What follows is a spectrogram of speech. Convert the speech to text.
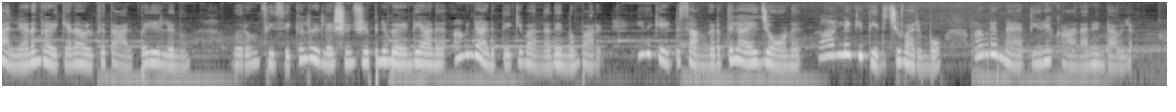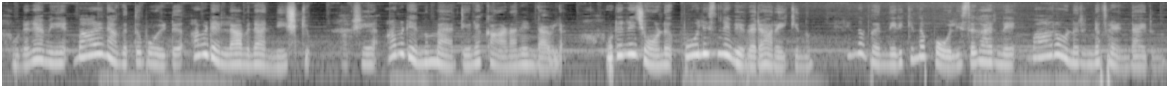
കല്യാണം കഴിക്കാൻ അവൾക്ക് താല്പര്യമില്ലെന്നും വെറും ഫിസിക്കൽ റിലേഷൻഷിപ്പിന് വേണ്ടിയാണ് അവന്റെ അടുത്തേക്ക് വന്നതെന്നും പറയും. ഇത് കേട്ട് സങ്കടത്തിലായ ജോണ് കാറിലേക്ക് തിരിച്ചു വരുമ്പോൾ അവിടെ മാത്യുവിനെ കാണാനുണ്ടാവില്ല. ഉടനെ അവന് ബാറിനകത്ത് പോയിട്ട് അവിടെ എല്ലാം അവനെ അന്വേഷിക്കും. പക്ഷേ അവിടെയൊന്നും മാത്യുവിനെ കാണാനുണ്ടാവില്ല. ഉടനെ ജോണ് പോലീസിനെ വിവരം അറിയിക്കുന്നു. ഇന്ന് വന്നിരിക്കുന്ന പോലീസുകാരനെ ബാർ ഓണറിന്റെ ഫ്രണ്ടായിരുന്നു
